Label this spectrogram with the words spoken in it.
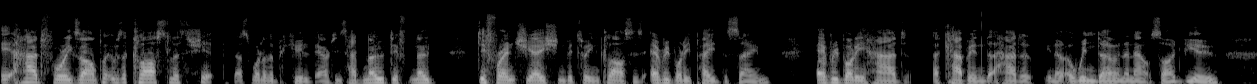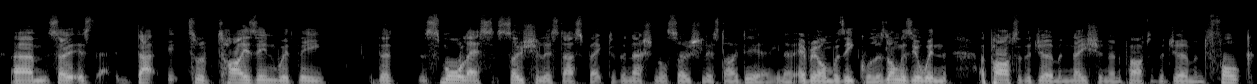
it had, for example, it was a classless ship. That's one of the peculiarities. Had no diff, no differentiation between classes. Everybody paid the same. Everybody had a cabin that had a you know a window and an outside view. Um, so it's that it sort of ties in with the the, small s socialist aspect of the national socialist idea. You know, everyone was equal as long as you're in a part of the German nation and a part of the German folk.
